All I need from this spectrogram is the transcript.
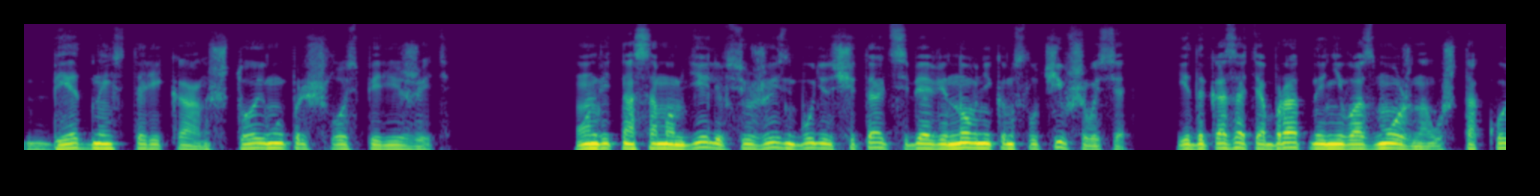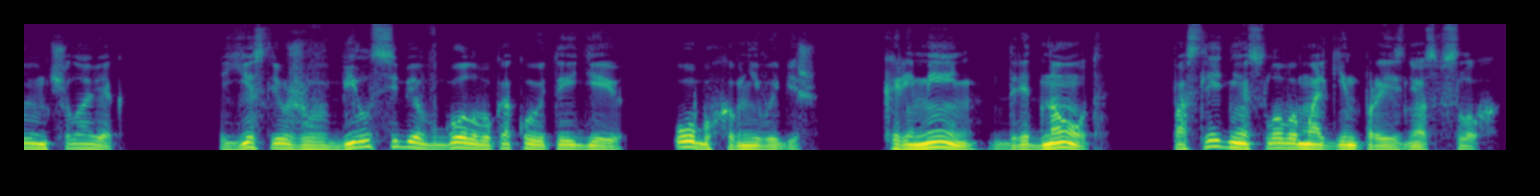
Бедный старикан, что ему пришлось пережить? Он ведь на самом деле всю жизнь будет считать себя виновником случившегося, и доказать обратное невозможно, уж такой он человек. Если уж вбил себе в голову какую-то идею, обухом не выбьешь. Кремень, дредноут. Последнее слово Мальгин произнес вслух.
